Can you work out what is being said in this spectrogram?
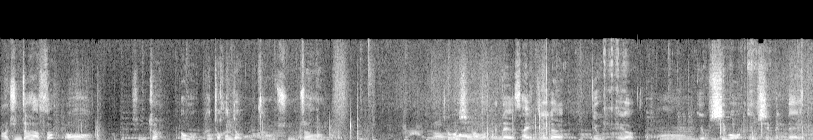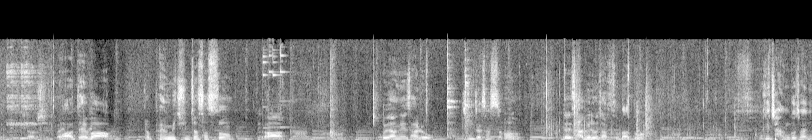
아 진짜 샀어? 어, 진짜? 어, 한쪽 한쪽. 아 진짜? 아, 저번 신어봐. 근데 사이즈가 6, 이거 음. 65, 60인데 이런 신발. 와 대박. 야 뱀이 진짜 샀어. 아 고양이 사료. 진짜 샀어? 어. 내 사비로 샀어 나도. 그게 작은 거 사니?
